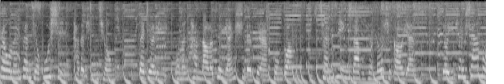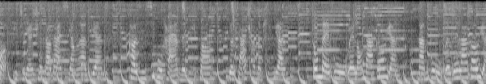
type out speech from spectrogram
让我们暂且忽视它的贫穷。在这里，我们看到了最原始的自然风光，全境大部分都是高原，有一片沙漠一直延伸到大西洋岸边。靠近西部海岸的地方有狭长的平原，东北部为隆达高原，南部为薇拉高原，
